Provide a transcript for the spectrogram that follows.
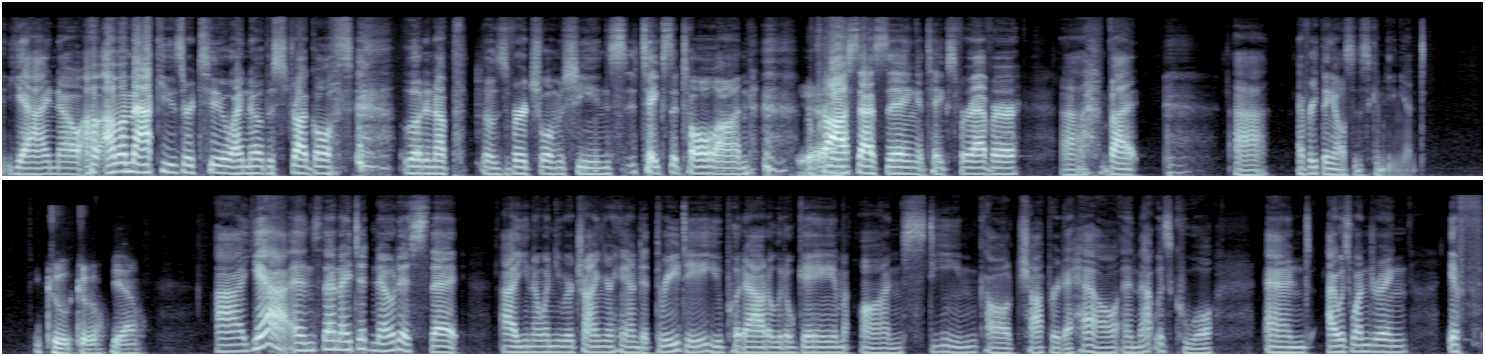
yeah, I know. I'm a Mac user too. I know the struggles. Loading up those virtual machines, it takes a toll on the processing. It takes forever. Uh, but uh, everything else is convenient. true, true. Yeah. Uh, yeah, and then I did notice that, uh, you know, when you were trying your hand at 3D, you put out a little game on Steam called Chopper to Hell, and that was cool. And I was wondering if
